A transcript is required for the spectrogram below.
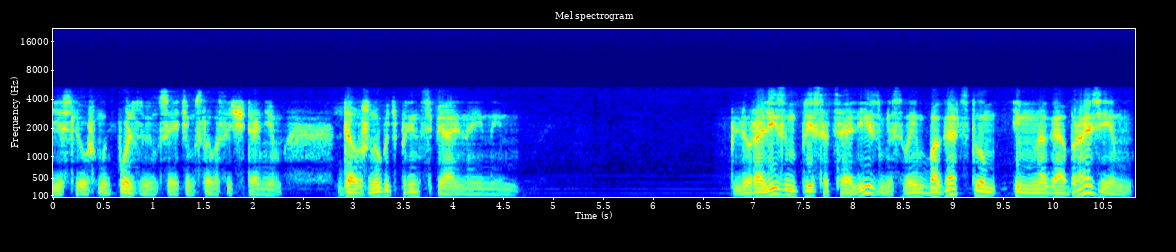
если уж мы пользуемся этим словосочетанием, должно быть принципиально иным. Плюрализм при социализме своим богатством и многообразием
